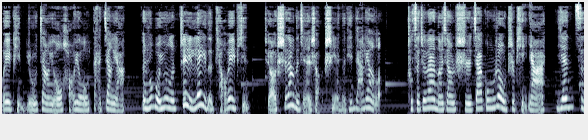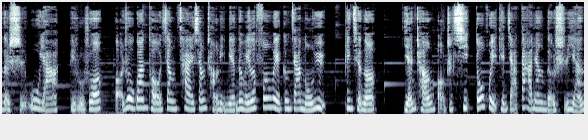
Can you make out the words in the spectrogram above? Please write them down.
味品，比如酱油、蚝油、大酱呀。那如果用了这一类的调味品，就要适当的减少食盐的添加量了。除此之外呢，像是加工肉制品呀、腌制的食物呀，比如说呃肉罐头、酱菜、香肠里面，那为了风味更加浓郁，并且呢延长保质期，都会添加大量的食盐。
